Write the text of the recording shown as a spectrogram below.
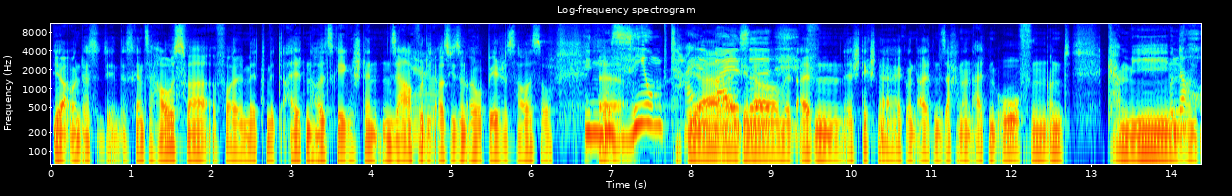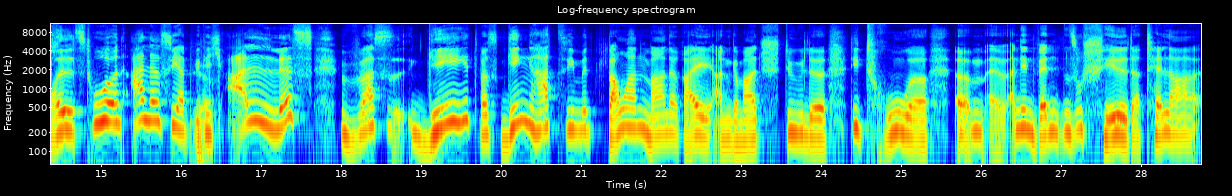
Ja, und das, das ganze Haus war voll mit, mit alten Holzgegenständen, sah Ja. wirklich aus wie so ein europäisches Haus, so. wie ein Museum Ja, teilweise. genau, mit alten äh, Schnickschnack und alten Sachen und altem Ofen und Kamin. Und eine Holztruhe und alles. Sie hat wirklich alles, was geht, was ging, hat sie mit Bauernmalerei angemalt. Stühle, die Truhe, ähm, äh, an den Wänden so Schilder, Teller,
